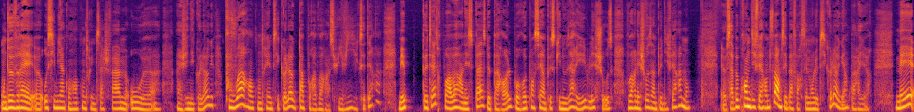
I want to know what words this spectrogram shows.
on devrait, aussi bien qu'on rencontre une sage-femme ou un, un gynécologue, pouvoir rencontrer une psychologue, pas pour avoir un suivi, etc., mais peut-être pour avoir un espace de parole, pour repenser un peu ce qui nous arrive, les choses, voir les choses un peu différemment. Euh, ça peut prendre différentes formes, c'est pas forcément le psychologue, hein, par ailleurs, mais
